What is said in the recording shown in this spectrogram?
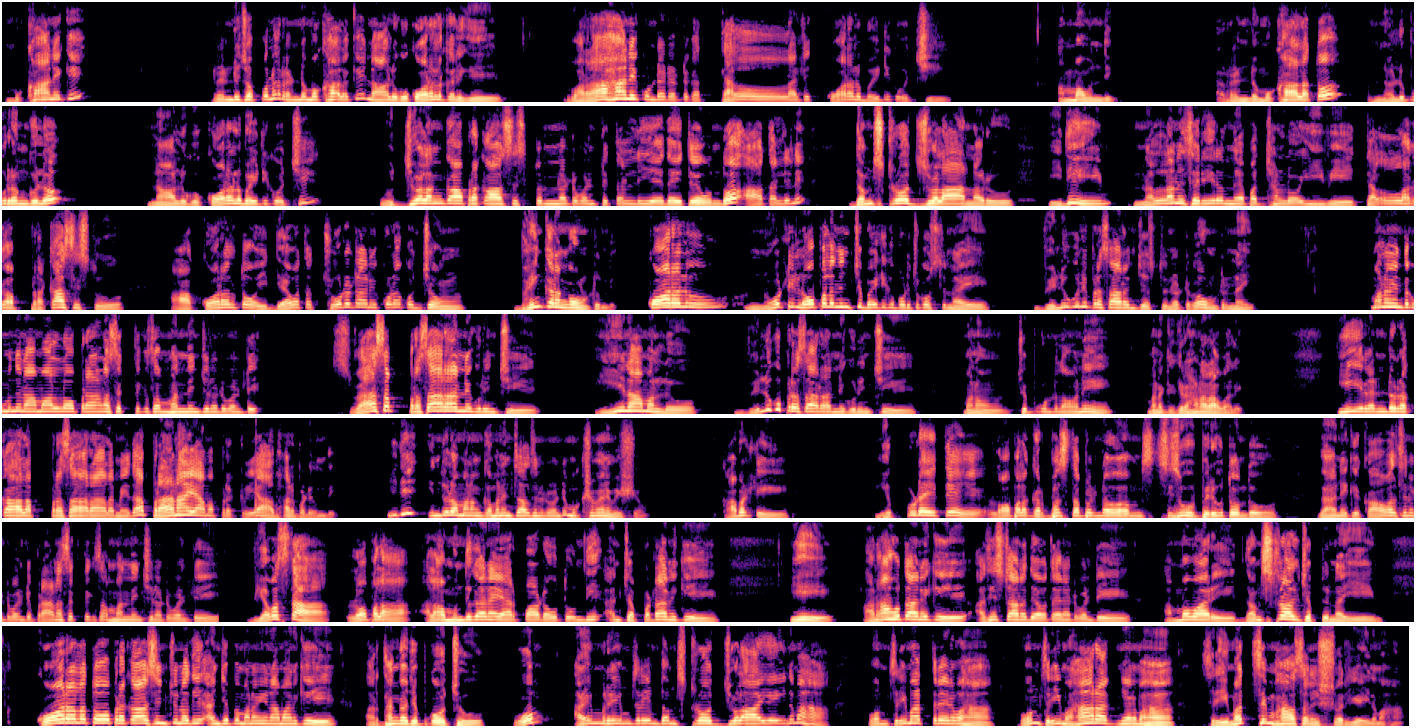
ముఖానికి రెండు చొప్పున రెండు ముఖాలకి నాలుగు కూరలు కలిగి వరాహానికి ఉండేటట్టుగా తెల్లటి కూరలు బయటికి వచ్చి అమ్మ ఉంది. రెండు ముఖాలతో నలుపు రంగులో నాలుగు కూరలు బయటికి వచ్చి ఉజ్వలంగా ప్రకాశిస్తున్నటువంటి తల్లి ఏదైతే ఉందో ఆ తల్లిని దంస్ట్రోజ్వల అన్నారు. ఇది నల్లని శరీరం నేపథ్యంలో ఇవి తెల్లగా ప్రకాశిస్తూ ఆ కూరలతో ఈ దేవత చూడటానికి కూడా కొంచెం భయంకరంగా ఉంటుంది. కూరలు నోటి లోపల నుంచి బయటికి పొడుచుకొస్తున్నాయి. వెలుగుని ప్రసారం చేస్తున్నట్టుగా ఉంటున్నాయి. మనం ఇంతకుముందు నామాల్లో ప్రాణశక్తికి సంబంధించినటువంటి శ్వాస ప్రసారాన్ని గురించి ఈ నామంలో వెలుగు ప్రసారాన్ని గురించి మనం చెప్పుకుంటున్నామని మనకి గ్రహణ రావాలి. ఈ రెండు రకాల ప్రసారాల మీద ప్రాణాయామ ప్రక్రియ ఆధారపడి ఉంది. ఇది ఇందులో మనం గమనించాల్సినటువంటి ముఖ్యమైన విషయం. కాబట్టి ఎప్పుడైతే లోపల గర్భస్థ పిండం శిశువు పెరుగుతుందో దానికి కావలసినటువంటి ప్రాణశక్తికి సంబంధించినటువంటి వ్యవస్థ లోపల అలా ముందుగానే ఏర్పాటవుతుంది అని చెప్పడానికి ఈ అనాహుతానికి అధిష్టాన దేవత అయినటువంటి అమ్మవారి దంస్ట్రాలు చెప్తున్నాయి. కోరలతో ప్రకాశించున్నది అని చెప్పి మనం ఈ నామానికి అర్థంగా చెప్పుకోవచ్చు. ఓం ఐం హ్రీం శ్రీం దంస్ట్రోజ్వలాయ నమ. ఓం శ్రీమాత్రే నమ. ఓం శ్రీ మహారాజ్ఞ నమ. శ్రీమత్సింహాసనేశ్వర్యై నమ.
